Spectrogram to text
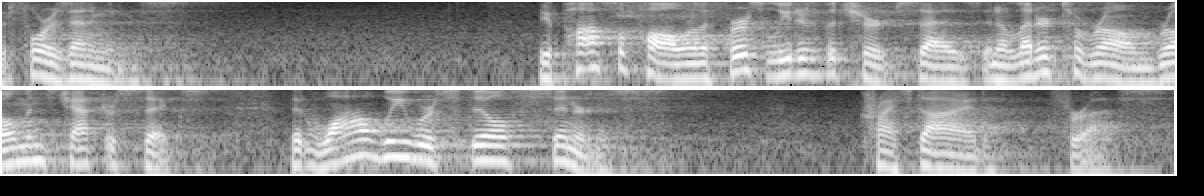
but for his enemies. The Apostle Paul, one of the first leaders of the church, says in a letter to Rome, Romans chapter 6, that while we were still sinners, Christ died for us.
